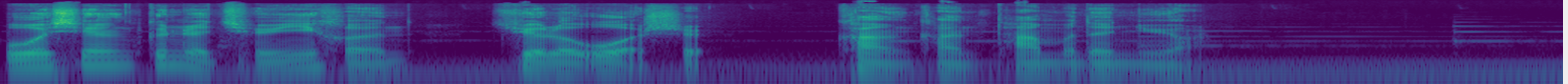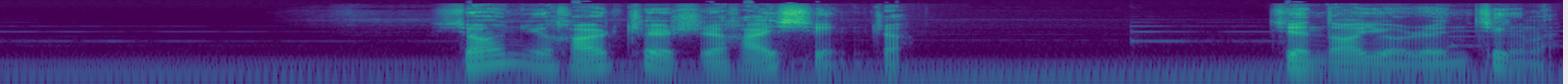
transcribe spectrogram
我先跟着秦一恒去了卧室，看看他们的女儿。小女孩这时还醒着。见到有人进来，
